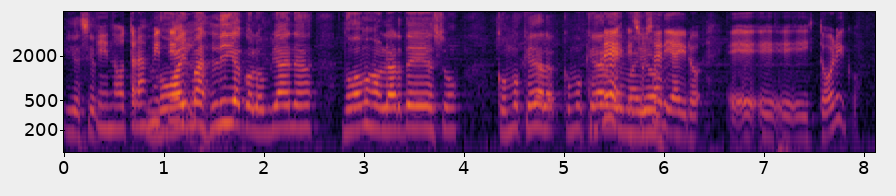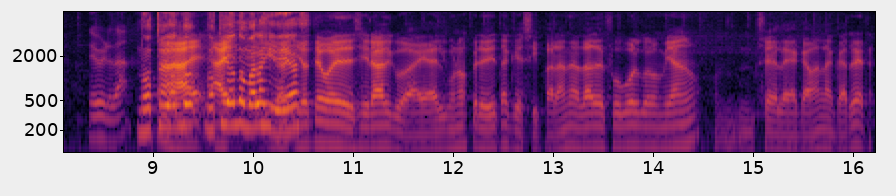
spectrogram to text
y decir, Y no no hay transmitirlo"? más liga colombiana, no vamos a hablar de eso? ¿Cómo queda la, cómo queda la Hombre, de eso mayor? sería eh, eh, eh, histórico, de verdad. No estoy dando, no estoy dando malas yo- ideas. Yo, te voy a decir algo. Hay algunos periodistas que si paran de hablar del fútbol colombiano, se les acaban la carrera.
